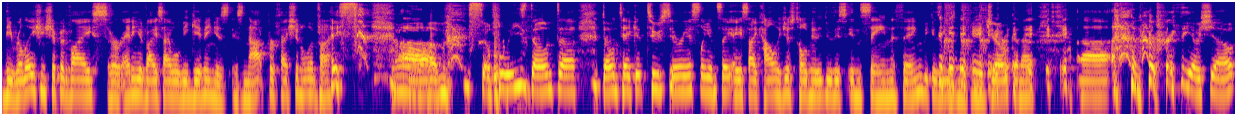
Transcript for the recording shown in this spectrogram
the relationship advice or any advice I will be giving is is not professional advice. No. um, so please don't uh, don't take it too seriously and say a psychologist told me to do this insane thing because he was making a joke on a, uh, on a radio show.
